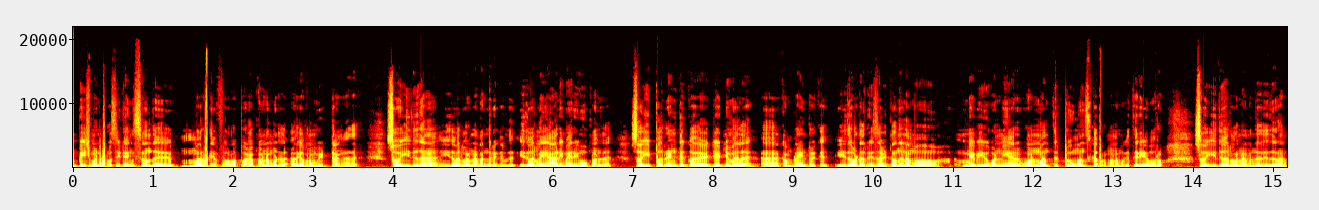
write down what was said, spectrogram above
இம்பீச்மெண்ட் ப்ரொசீடிங்ஸ் வந்து மறுபடியும் ஃபாலோ பண்ண முடியல. அதுக்கப்புறம் விட்டாங்க அதை. ஸோ இதுதான் இதுவரையிலும் நடந்திருக்குது இதுவரையில் யாரையுமே ரிமூவ் பண்ணல. ஸோ இப்போ ரெண்டு ஜட்ஜு மேலே கம்ப்ளைண்ட் இருக்குது இதோட ரிசல்ட் வந்து நம்ம maybe one year one month two மந்த்ஸ்க்கு அப்புறமா நமக்கு தெரிய வரும். ஸோ இதுவரையில் நடந்தது இதுதான்.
